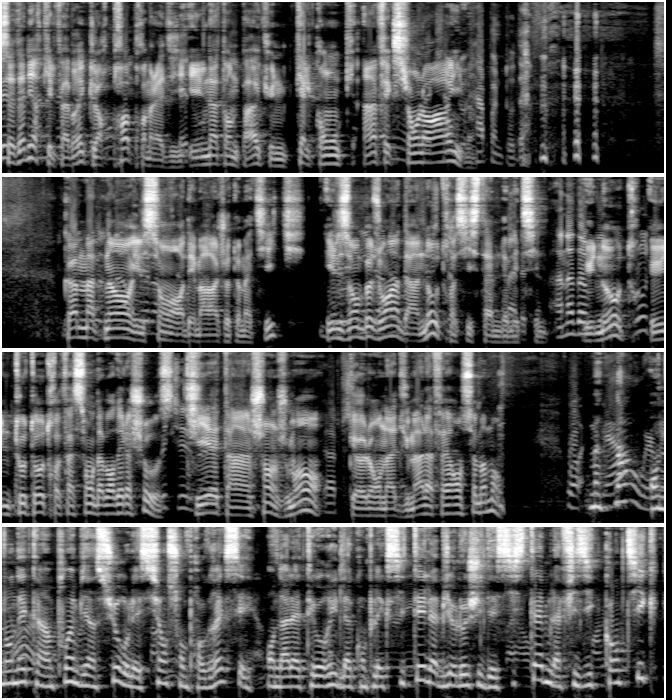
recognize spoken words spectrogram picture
C'est-à-dire qu'ils fabriquent leur propre maladie, ils n'attendent pas qu'une quelconque infection leur arrive. Comme maintenant ils sont en démarrage automatique, ils ont besoin d'un autre système de médecine, une autre, une toute autre façon d'aborder la chose, qui est un changement que l'on a du mal à faire en ce moment. Maintenant, on en est à un point bien sûr où les sciences ont progressé. On a la théorie de la complexité, la biologie des systèmes, la physique quantique,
